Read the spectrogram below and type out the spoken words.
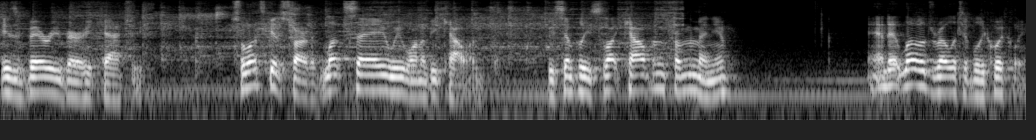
is very, very catchy. So let's get started. Let's say we want to be Calvin. We simply select Calvin from the menu, and it loads relatively quickly.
